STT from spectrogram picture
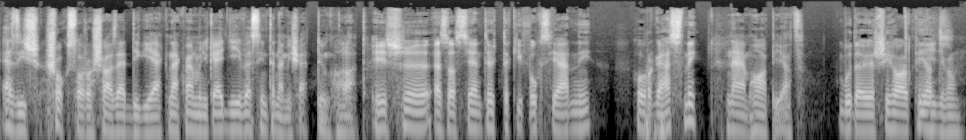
Ez is sokszorosa az eddigieknek, mert mondjuk egy éve szinte nem is ettünk halat. És ez azt jelenti, hogy te ki fogsz járni, horgászni, Nem, halpiac. Budaörsi halpiac. Így van.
